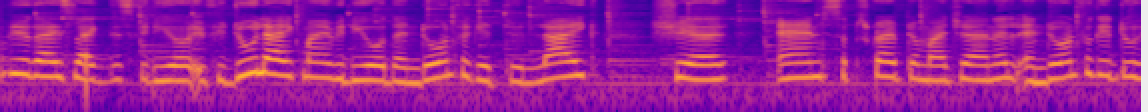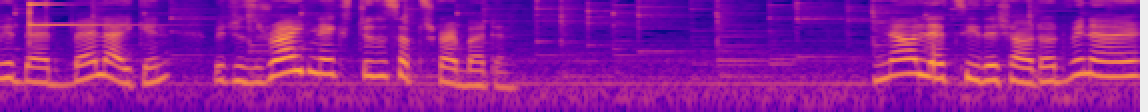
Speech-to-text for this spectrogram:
Hope you guys like this video. If you do like my video then don't forget to like, share and subscribe to my channel and don't forget to hit that bell icon which is right next to the subscribe button. Now let's see the shoutout winner.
